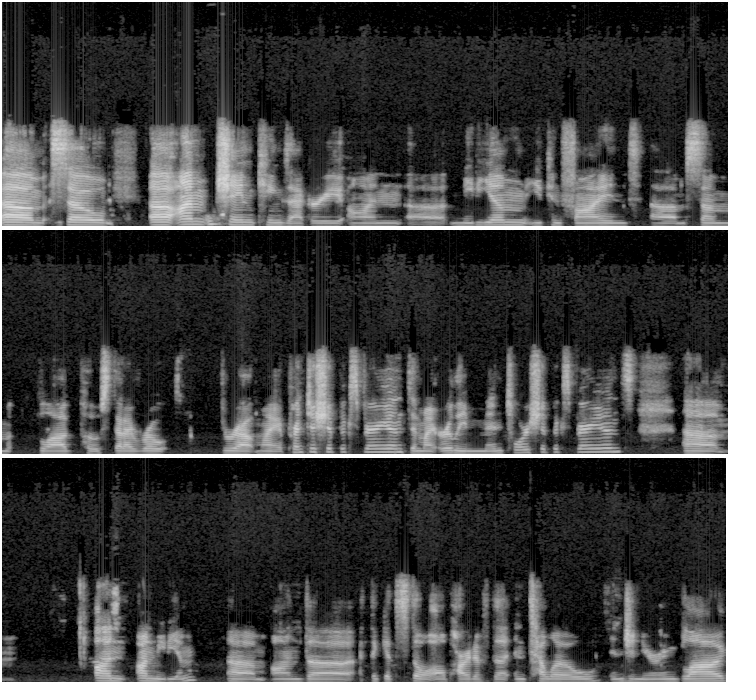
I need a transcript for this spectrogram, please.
Um, so uh, I'm Shane King Zackery on uh, Medium. You can find um, some blog posts that I wrote throughout my apprenticeship experience and my early mentorship experience um, on on Medium. Um, on the, I think it's still all part of the Entelo engineering blog.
